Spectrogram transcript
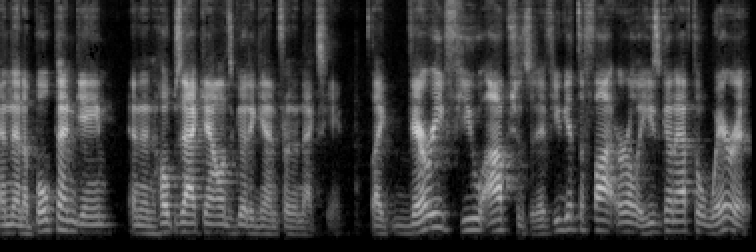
and then a bullpen game, and then hope Zach Gallen's good again for the next game. Like very few options. And if you get the Pfaadt early, he's going to have to wear it,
